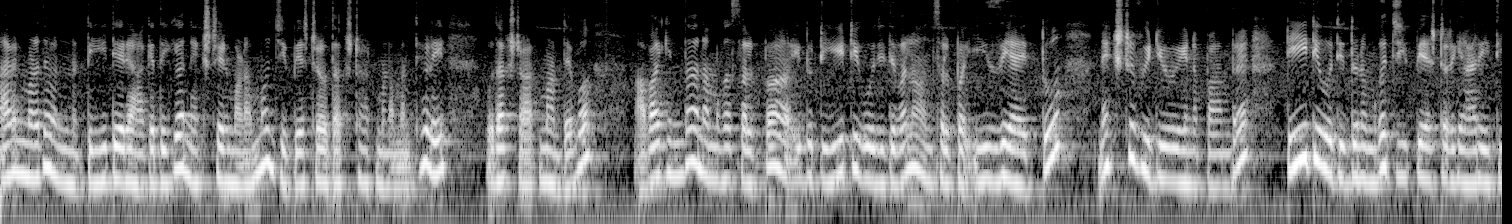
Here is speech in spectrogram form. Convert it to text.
ನಾವೇನು ಮಾಡಿದೆ ಒಂದು ಟಿ ಇ ಟಿ ಆರ್ ಆಗ್ಯದ ಈಗ ನೆಕ್ಸ್ಟ್ ಏನು ಮಾಡಮ್ಮ G P S T R ಓದಕ್ಕೆ ಸ್ಟಾರ್ಟ್ ಮಾಡಮ್ಮ ಅಂಥೇಳಿ ಓದಕ್ಕೆ ಸ್ಟಾರ್ಟ್ ಮಾಡಿದೆವು. ಆವಾಗಿಂದ ನಮ್ಗೆ ಸ್ವಲ್ಪ ಇದು ಟಿ ಇ ಟಿಗೆ ಓದಿದ್ದೇವಲ್ಲ, ಒಂದು ಸ್ವಲ್ಪ ಈಸಿ ಆಯಿತು. ನೆಕ್ಸ್ಟ್ ವಿಡಿಯೋ ಏನಪ್ಪ ಅಂದರೆ ಟಿ ಇ ಟಿ ಓದಿದ್ದು ನಮ್ಗೆ ಜಿ ಪಿ ಅಷ್ಟರಿಗೆ ಯಾವ ರೀತಿ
